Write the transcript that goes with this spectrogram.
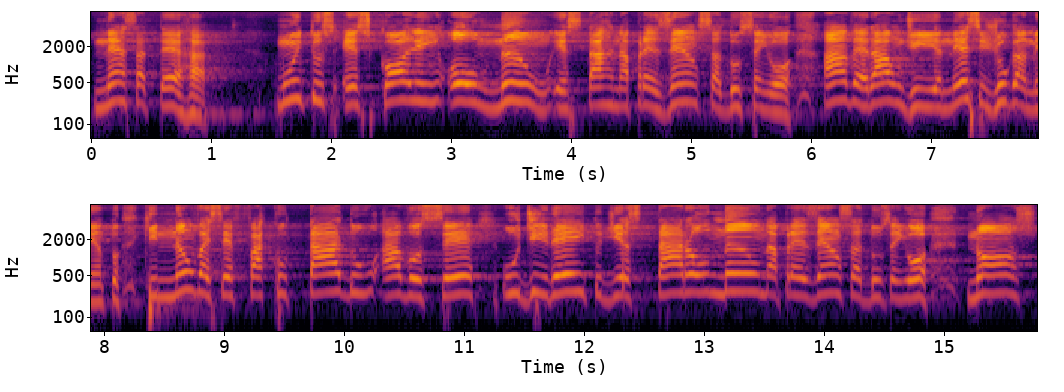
nessa terra, Muitos escolhem ou não estar na presença do Senhor. Haverá um dia nesse julgamento que não vai ser facultado a você o direito de estar ou não na presença do Senhor. Nós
